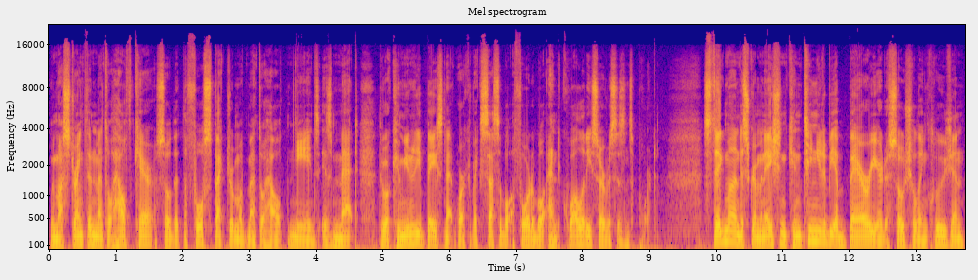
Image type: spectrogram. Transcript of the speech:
We must strengthen mental health care so that the full spectrum of mental health needs is met through a community based network of accessible, affordable, and quality services and support. Stigma and discrimination continue to be a barrier to social inclusion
